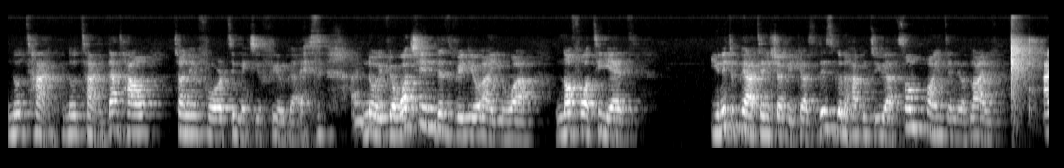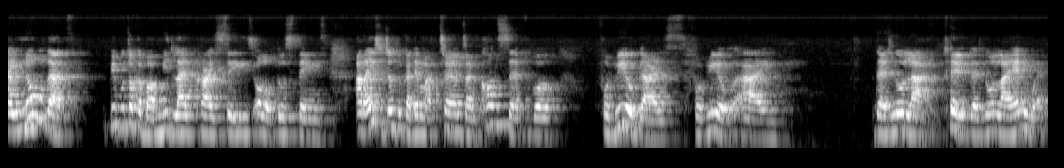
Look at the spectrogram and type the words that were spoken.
no time no time. That's how turning 40 makes you feel guys. I know if you're watching this video and you are not 40 yet you need to pay attention because this is going to happen to you at some point in your life. I know that people talk about midlife crisis all of those things and i used to just look at them as terms and concepts but for real guys for real i there's no lie. There's no lie anywhere.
